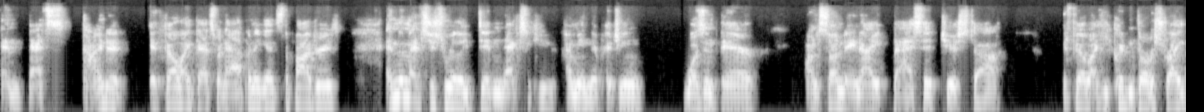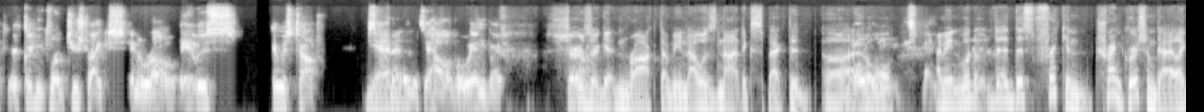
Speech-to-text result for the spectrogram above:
and that's kind of, it felt like that's what happened against the Padres. And the Mets just really didn't execute. I mean, their pitching wasn't there on Sunday night. Bassitt just, uh, it felt like he couldn't throw a strike or couldn't throw two strikes in a row. It was, it was tough. Yeah, Saturday was a hell of a win, but Scherzer yeah. getting rocked. I mean, that was not expected uh, at all. Expected. I mean, what this freaking Trent Grisham guy? Like,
